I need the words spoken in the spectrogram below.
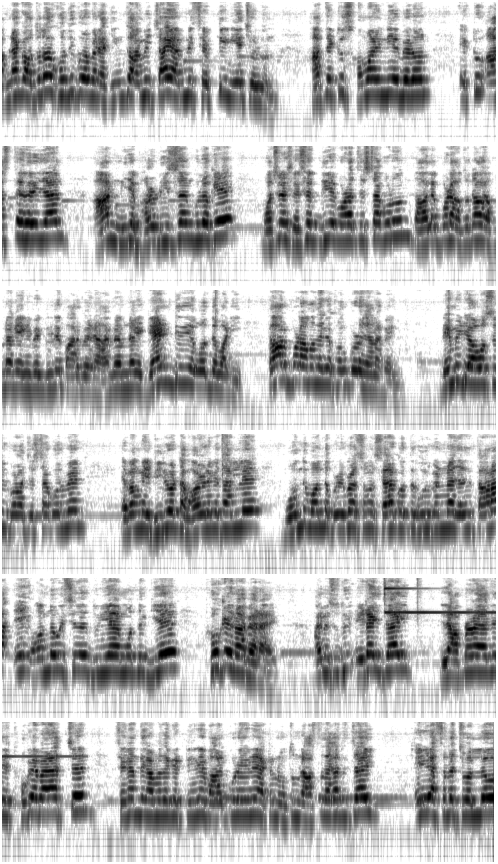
আপনাকে অতটাও ক্ষতি করবে না, কিন্তু আমি চাই আপনি সেফটি নিয়ে চলুন। হাতে একটু সময় নিয়ে বেরোন, একটু আস্তে হয়ে যান, আর নিজের ভালো ডিসিশনগুলোকে বছরের শেষের দিকে করার চেষ্টা করুন, তাহলে পরে অতটাও আপনাকে এফেক্ট দিতে পারবে না। আমি আপনাকে গ্যারান্টি দিয়ে বলতে পারি। তারপর আমাদেরকে ফোন করে জানাবেন। রেমেডি অবশ্যই করার চেষ্টা করবেন এবং এই ভিডিওটা ভালো লেগে থাকলে বন্ধু বান্ধব পরিবারের সঙ্গে শেয়ার করতে ভুলবেন না, যাতে তারা এই অন্ধবিশ্বাসের দুনিয়ার মধ্যে গিয়ে ঠকে না বেড়ায়। আমি শুধু এটাই চাই যে আপনারা যে ঠকে বেড়াচ্ছেন, সেখান থেকে আপনাদেরকে টেনে বার করে এনে একটা নতুন রাস্তা দেখাতে চাই। এই রাস্তাটা চললেও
